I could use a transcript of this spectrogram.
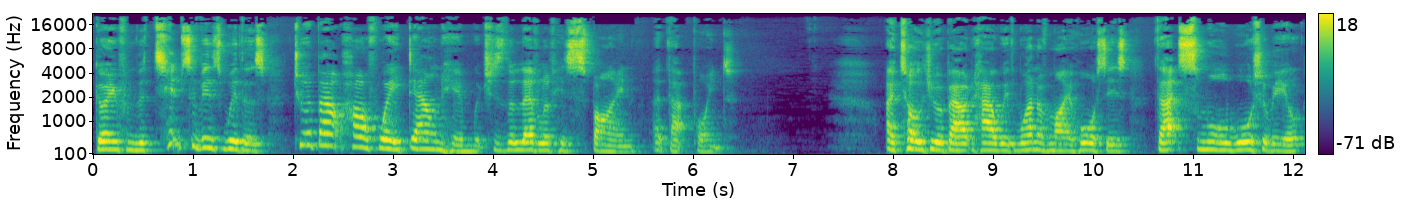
going from the tips of his withers to about halfway down him, which is the level of his spine at that point. I told you about how, with one of my horses, that small water wheel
